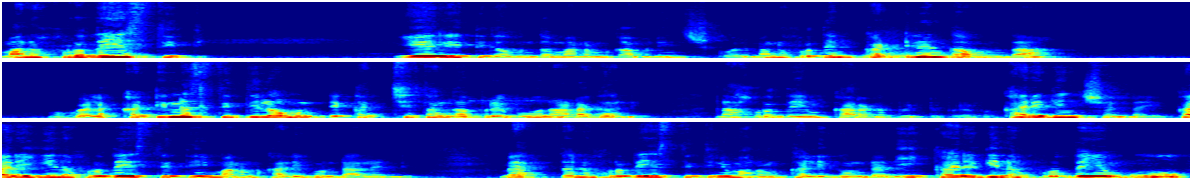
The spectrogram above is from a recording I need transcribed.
మన హృదయ స్థితి ఏ రీతిగా ఉందో మనం గమనించుకోవాలి. మన హృదయం కఠినంగా ఉందా? ఒకవేళ కఠిన స్థితిలో ఉంటే ఖచ్చితంగా ప్రభువుని అడగాలి. నా హృదయం కరగపెట్టు ప్రభు. కరిగించండి కరిగిన హృదయ స్థితి మనం కలిగి ఉండాలండి. మెత్తని హృదయ స్థితిని మనం కలిగి ఉండాలి. ఈ కరిగిన హృదయము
